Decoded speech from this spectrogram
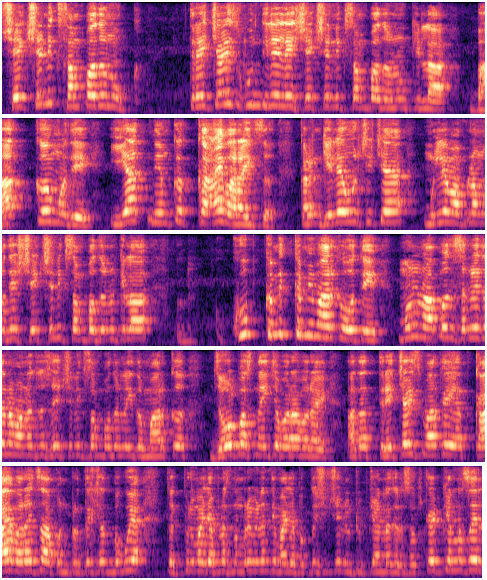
शैक्षणिक संपादनूक त्रेचाळीस गुण दिलेले शैक्षणिक संपादनुकीला भाग क मध्ये यात नेमकं काय भरायचं? कारण गेल्या वर्षीच्या मूल्यमापनामध्ये शैक्षणिक संपादनुकीला खूप कमीत कमी मार्क होते. म्हणून आपण सगळेजण म्हणायचो शैक्षणिक संपादनला इथं मार्क जवळपास नाहीच्या बरोबर आहे. आता त्रेचाळीस मार्क यात काय भरायचं आपण? प्रत्यक्षात बघूया. तत्पूर्वी माझी आपणास नंबर विनंती माझ्या फक्त शिक्षण यूट्यूब चॅनल जर सबस्क्राईब केलं नसेल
